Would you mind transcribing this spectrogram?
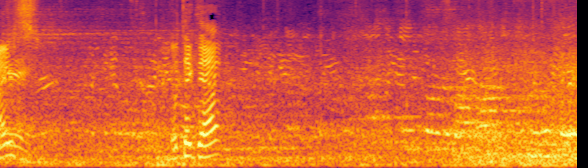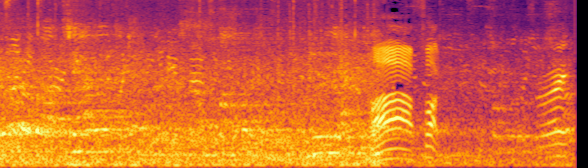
Nice. I'll take that. Ah, fuck. Alright.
